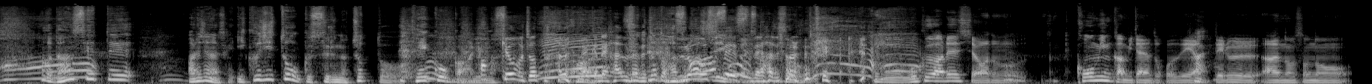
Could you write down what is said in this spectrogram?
なんか男性って、あれじゃないですか、育児トークするのちょっと抵抗感あります。今日もちょっと、なんかね、はず、なんかちょっと恥ずかしい。ですね、始まる。でも僕あれですよ、あの、公民館みたいなところでやってる、あの、その、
